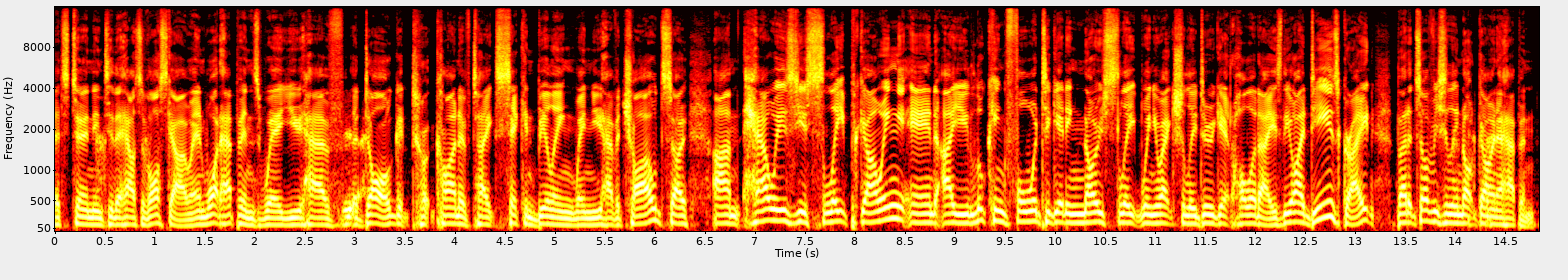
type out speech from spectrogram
it's turned into the House of Oscar. And what happens where you have yeah. a dog, it t- kind of takes second billing when you have a child. So, um, how is your sleep going, and are you looking forward to getting no sleep when you actually do get holidays? The idea is great, but it's obviously not going to happen.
